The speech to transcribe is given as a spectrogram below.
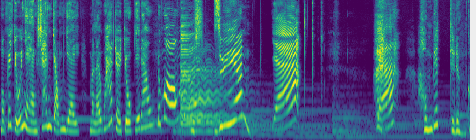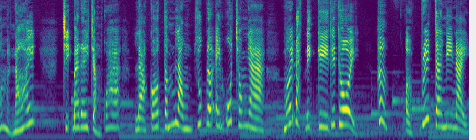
một cái chuỗi nhà hàng sang trọng vậy Mà lại quá trời chuột vậy đâu Đúng không? Duyên! Dạ. Dạ. Không biết thì đừng có mà nói. Chị ba đây chẳng qua là có tấm lòng giúp đỡ em út trong nhà Mới đặt định kỳ thế thôi. Hừ, Ở Brittany này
